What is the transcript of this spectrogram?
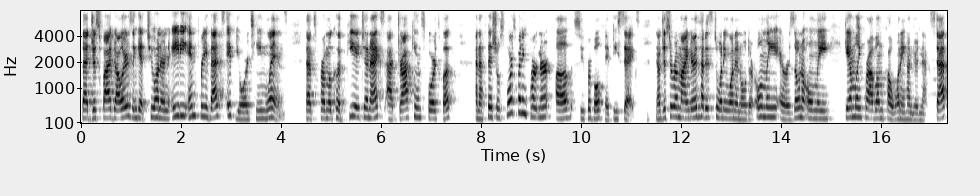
Bet just $5 and get 280 in free bets if your team wins. That's promo code PHNX at DraftKings Sportsbook an official sports betting partner of Super Bowl 56. Now, just a reminder that is 21 and older only, Arizona only. Gambling problem, call 1 800 NEXT STEP.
